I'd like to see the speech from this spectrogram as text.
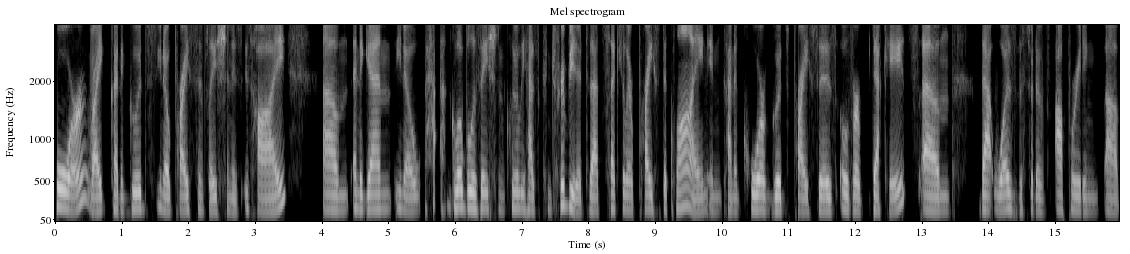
core, right, kind of goods, you know, price inflation is is high. Um, and again, you know, globalization clearly has contributed to that secular price decline in kind of core goods prices over decades. Um, that was the sort of operating, uh,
